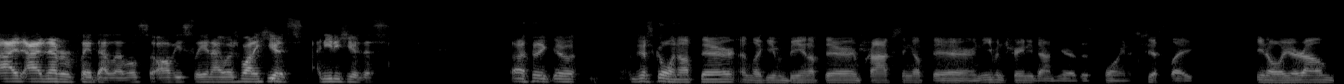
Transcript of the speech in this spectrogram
I I never played that level, so obviously, and I just want to hear this. I need to hear this. I think uh, just going up there and like even being up there and practicing up there and even training down here at this point, it's just like, you know, you're around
